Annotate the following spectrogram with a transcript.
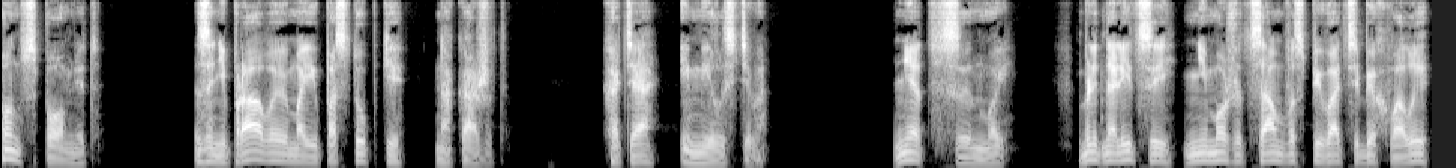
он вспомнит. За неправые мои поступки накажет, хотя и милостиво. Нет, сын мой, бледнолицый не может сам воспевать себе хвалы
